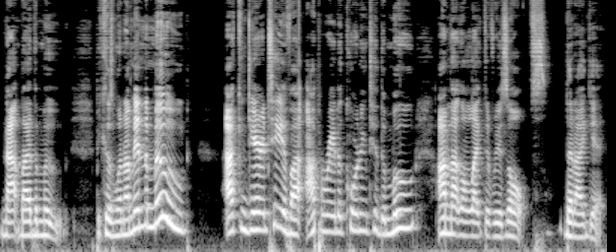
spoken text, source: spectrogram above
not by the mood. Because when I'm in the mood, I can guarantee if I operate according to the mood, I'm not going to like the results that I get.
